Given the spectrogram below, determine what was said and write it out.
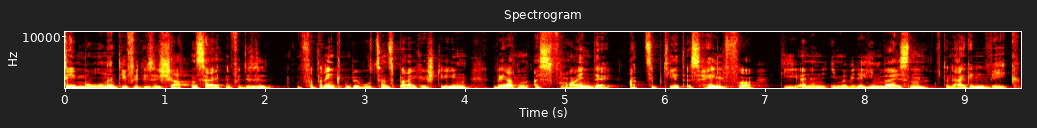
Dämonen, die für diese Schattenseiten, für diese verdrängten Bewusstseinsbereiche stehen, werden als Freunde akzeptiert, als Helfer, die einen immer wieder hinweisen auf den eigenen Weg.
